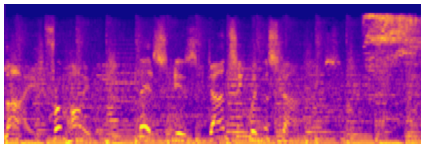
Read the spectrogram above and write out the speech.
Live from Hollywood, this is Dancing with the Stars.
